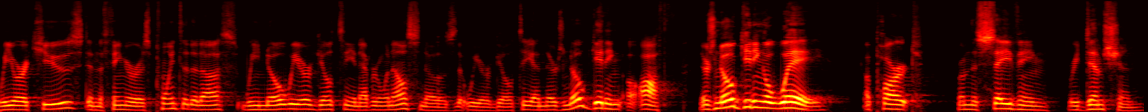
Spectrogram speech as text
We are accused and the finger is pointed at us. We know we are guilty and everyone else knows that we are guilty. And there's no getting off, there's no getting away apart from the saving redemption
